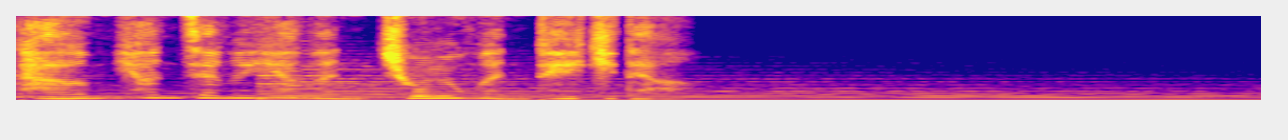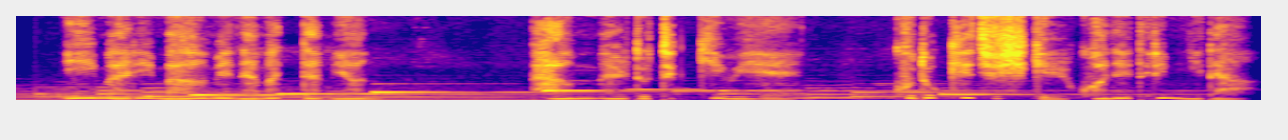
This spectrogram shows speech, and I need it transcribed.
다음 현장을 향한 조용한 대기다. 이 말이 마음에 남았다면 다음 말도 듣기 위해 구독해 주시길 권해드립니다.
